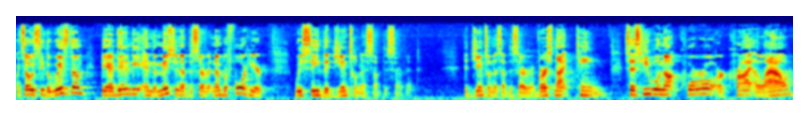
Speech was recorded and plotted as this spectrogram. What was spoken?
And so we see the wisdom, the identity, and the mission of the servant. Number four here, we see the gentleness of the servant the gentleness of the servant. Verse 19 says, He will not quarrel or cry aloud,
